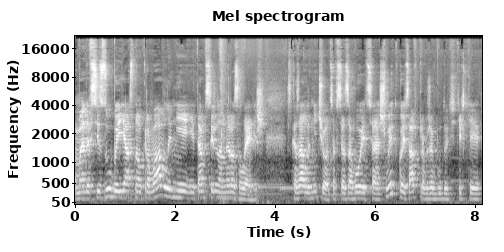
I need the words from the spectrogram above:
у мене всі зуби ясно окровавлені, і там сильно не розгледіш. Сказали, нічого, це все загоїться швидко, і завтра вже будуть тільки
